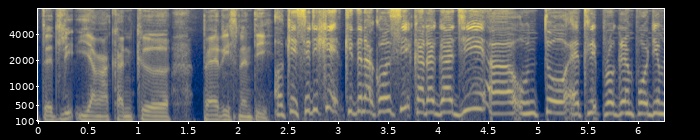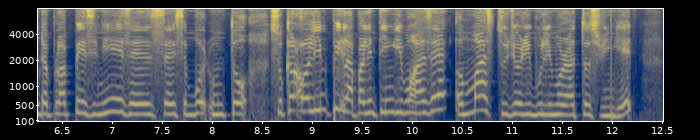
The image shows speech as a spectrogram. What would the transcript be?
atlet-atlet yang akan ke Paris nanti. Okey sedikit kita nak kongsi kadar gaji uh, untuk atlet program podium dan pelapis ini. Saya, saya sebut untuk sukan olimpik lah paling tinggi Muaz eh. Emas RM7,500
